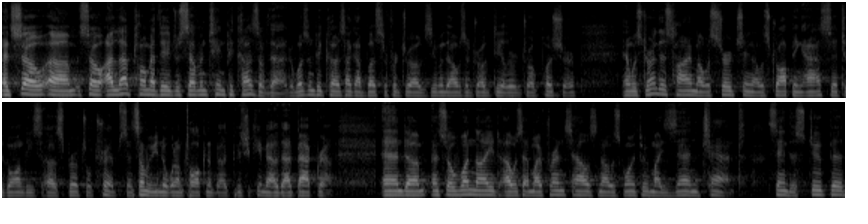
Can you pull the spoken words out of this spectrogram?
and so, um, so I left home at the age of 17 because of that. It wasn't because I got busted for drugs, even though I was a drug dealer, drug pusher. And it was during this time I was searching, I was dropping acid to go on these uh, spiritual trips. And some of you know what I'm talking about because you came out of that background. And, um, and so one night I was at my friend's house and I was going through my Zen chant, saying this stupid,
